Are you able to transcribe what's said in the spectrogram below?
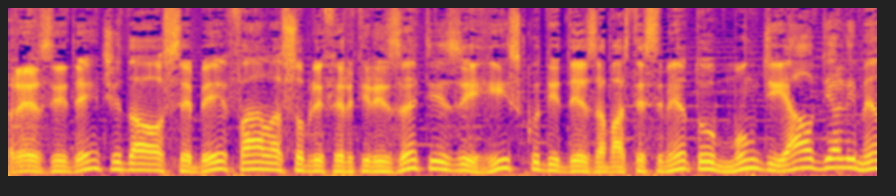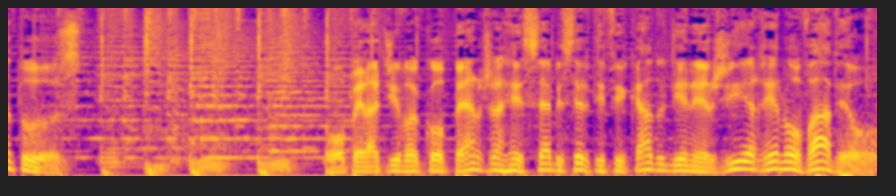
Presidente da OCB fala sobre fertilizantes e risco de desabastecimento mundial de alimentos. Cooperativa Coperja recebe certificado de energia renovável.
